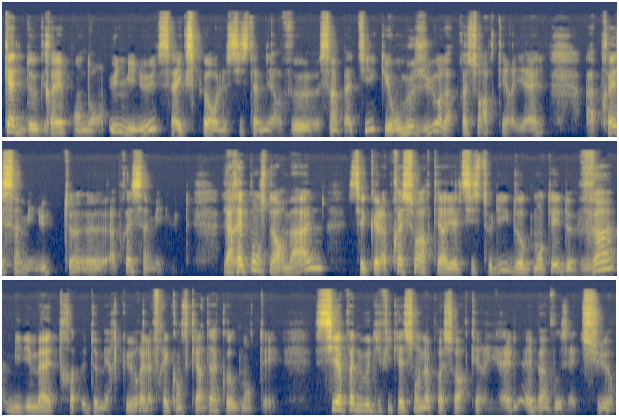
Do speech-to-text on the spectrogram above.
4 degrés pendant une minute, ça explore le système nerveux sympathique et on mesure la pression artérielle après 5 minutes. Euh, après 5 minutes. La réponse normale, c'est que la pression artérielle systolique doit augmenter de 20 mm de mercure et la fréquence cardiaque augmenter. S'il n'y a pas de modification de la pression artérielle, eh bien vous êtes sûr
